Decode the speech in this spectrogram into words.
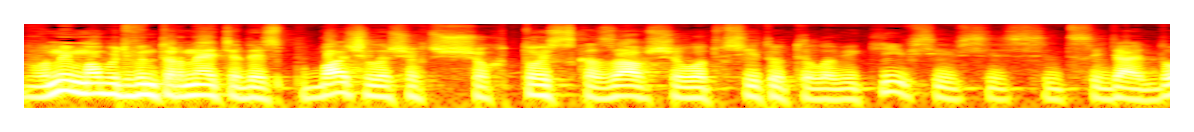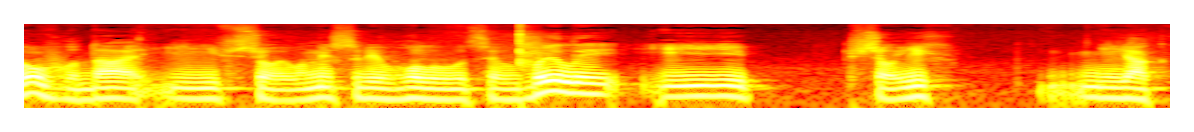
Вони, мабуть, в інтернеті десь побачили, що, що хтось сказав, що от всі тут тиловики, всі, всі сидять довго, да, і все. Вони собі в голову це вбили, і все, їх ніяк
